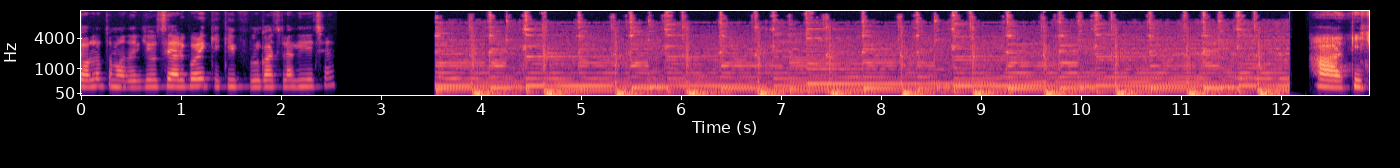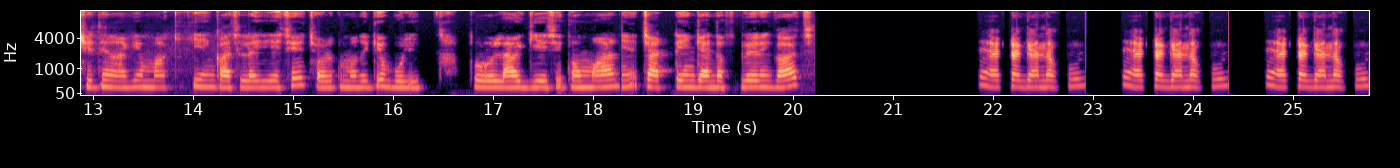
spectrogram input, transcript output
চলো তোমাদেরকেও শেয়ার করে কি কি ফুল গাছ লাগিয়েছে। আর কিছুদিন আগে মা কি কি গাছ লাগিয়েছে? চলো তোমাদেরকে বলি। তো লাগিয়েছি তোমার। চারটে গাঁদা ফুলের গাছ। একটা গাঁদা ফুল একটা গাঁদা ফুল একটা গাঁদা ফুল।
